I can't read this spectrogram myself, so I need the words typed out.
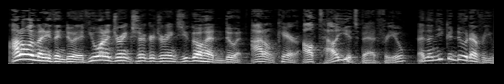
I don't have anything to do with it. If you want to drink sugar drinks, you go ahead and do it. I don't care. I'll tell you it's bad for you, and then you can do whatever you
